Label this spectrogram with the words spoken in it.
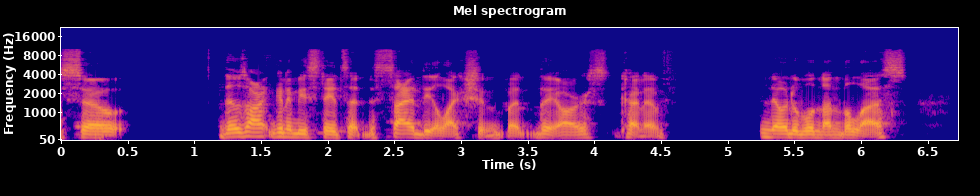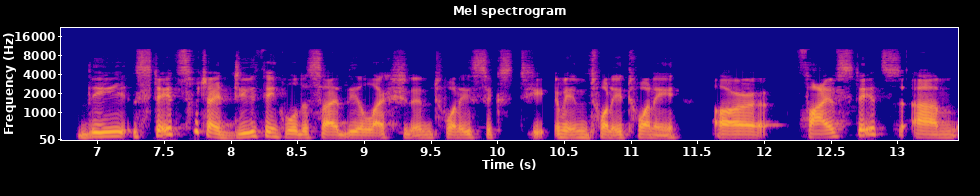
so those aren't going to be states that decide the election, but they are kind of notable nonetheless. The states which I do think will decide the election in 2016, I mean, in 2020 are five states, um,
